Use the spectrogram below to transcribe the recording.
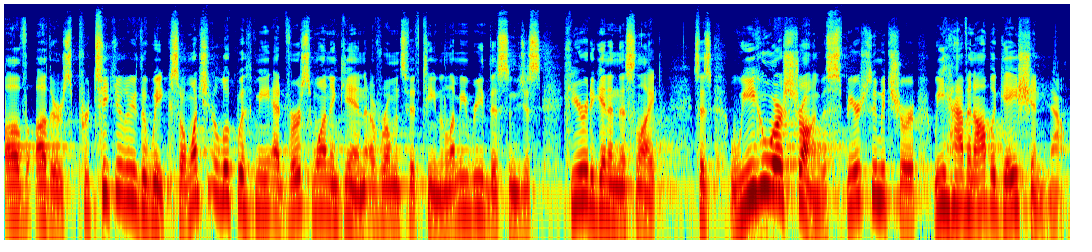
of others, particularly the weak. So I want you to look with me at verse 1 again of Romans 15, and let me read this and just hear it again in this light. It says, We who are strong, the spiritually mature, we have an obligation now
